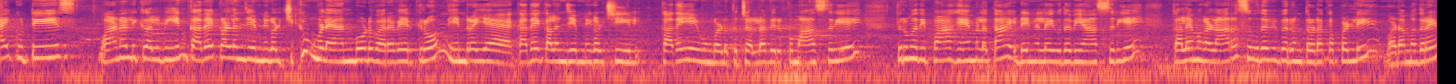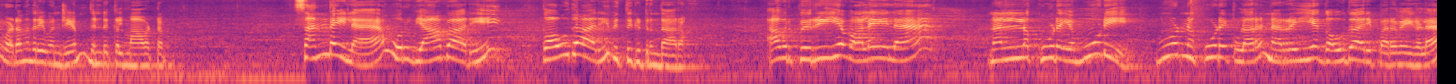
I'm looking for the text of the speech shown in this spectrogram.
ஹாய் குட்டீஸ். வானொலி கல்வியின் கதை களஞ்சியம் நிகழ்ச்சிக்கு உங்களை அன்போடு வரவேற்கிறோம். இன்றைய கதை களஞ்சியம் நிகழ்ச்சியில் கதையை உங்களுக்கு சொல்லவிருக்கும் ஆசிரியை திருமதி பா. ஹேமலதா இடைநிலை உதவி ஆசிரியை கலைமகள் அரசு உதவி பெறும் தொடக்கப்பள்ளி வடமதுரை வடமதுரை ஒன்றியம் திண்டுக்கல் மாவட்டம். சந்தையில் ஒரு வியாபாரி கௌதாரி விற்றுக்கிட்டு இருந்தாராம். அவர் பெரிய வலையில் நல்ல கூடையை மூடி மூடின கூடைக்குள்ளார நிறைய கௌதாரி பறவைகளை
